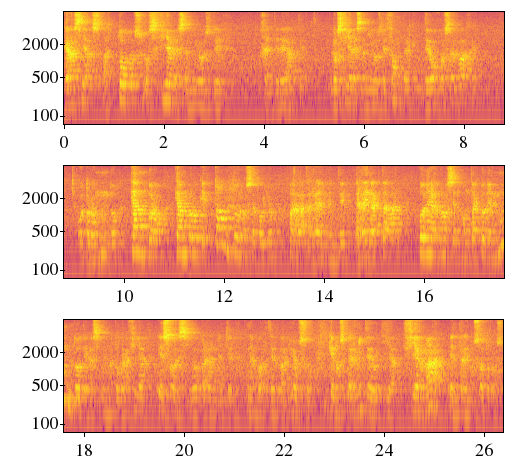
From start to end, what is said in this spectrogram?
Gracias a todos los fieles amigos de Gente de Arte, los fieles amigos de Fondec, de Ojo Salvaje, Otro Mundo, Campro, Campro que tanto nos apoyó para realmente redactar, ponernos en contacto en el mundo de la cinematografía, eso ha sido realmente un aporte valioso que nos permite hoy día firmar entre nosotros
